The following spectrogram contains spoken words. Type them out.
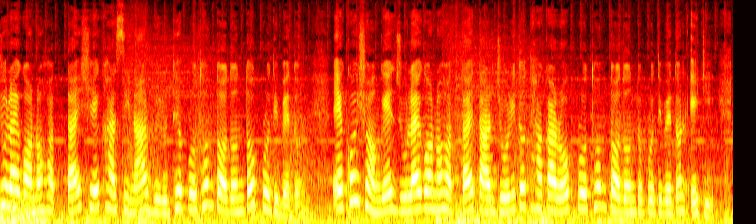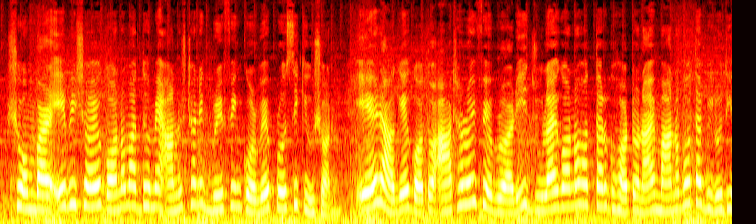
জুলাই গণহত্যায় শেখ হাসিনার বিরুদ্ধে প্রথম তদন্ত প্রতিবেদন। একই সঙ্গে জুলাই গণহত্যায় তার জড়িত থাকারও প্রথম তদন্ত প্রতিবেদন এটি। সোমবার এ বিষয়ে গণমাধ্যমে আনুষ্ঠানিক ব্রিফিং করবে প্রসিকিউশন। এর আগে গত আঠারোই ফেব্রুয়ারি জুলাই গণহত্যার ঘটনায় মানবতা বিরোধী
